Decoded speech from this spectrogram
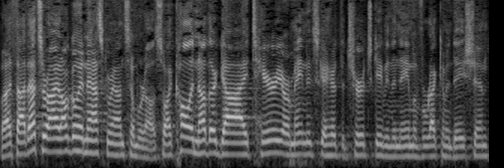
Well, I thought, that's all right. I'll go ahead and ask around somewhere else. So I call another guy, Terry, our maintenance guy here at the church, gave me the name of a recommendation.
